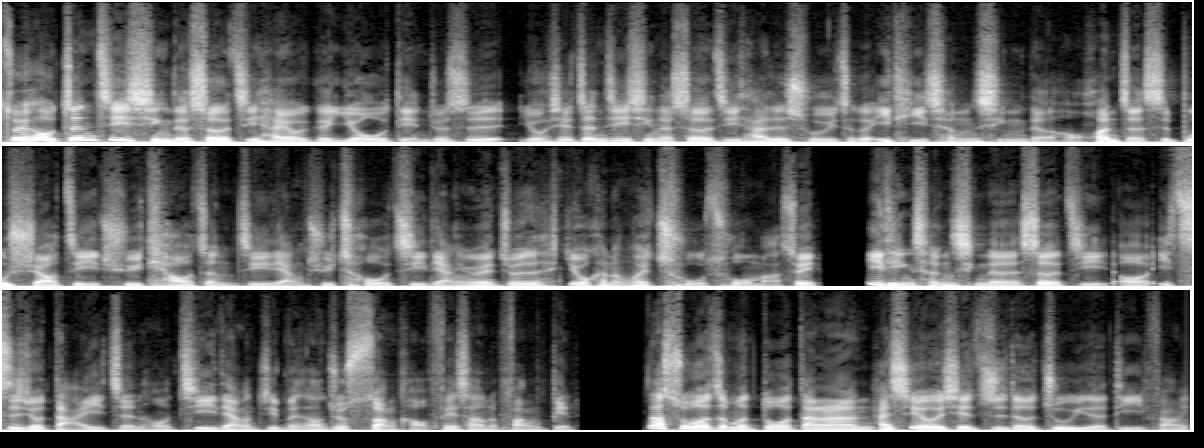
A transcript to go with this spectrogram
最后，针剂型的设计还有一个优点，就是有些针剂型的设计它是属于这个一体成型的，哈，患者是不需要自己去调整剂量去抽剂量，因为就是有可能会出错嘛，所以。一体成型的设计哦，一次就打一针哦，剂量基本上就算好，非常的方便。那说了这么多，当然还是有一些值得注意的地方，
